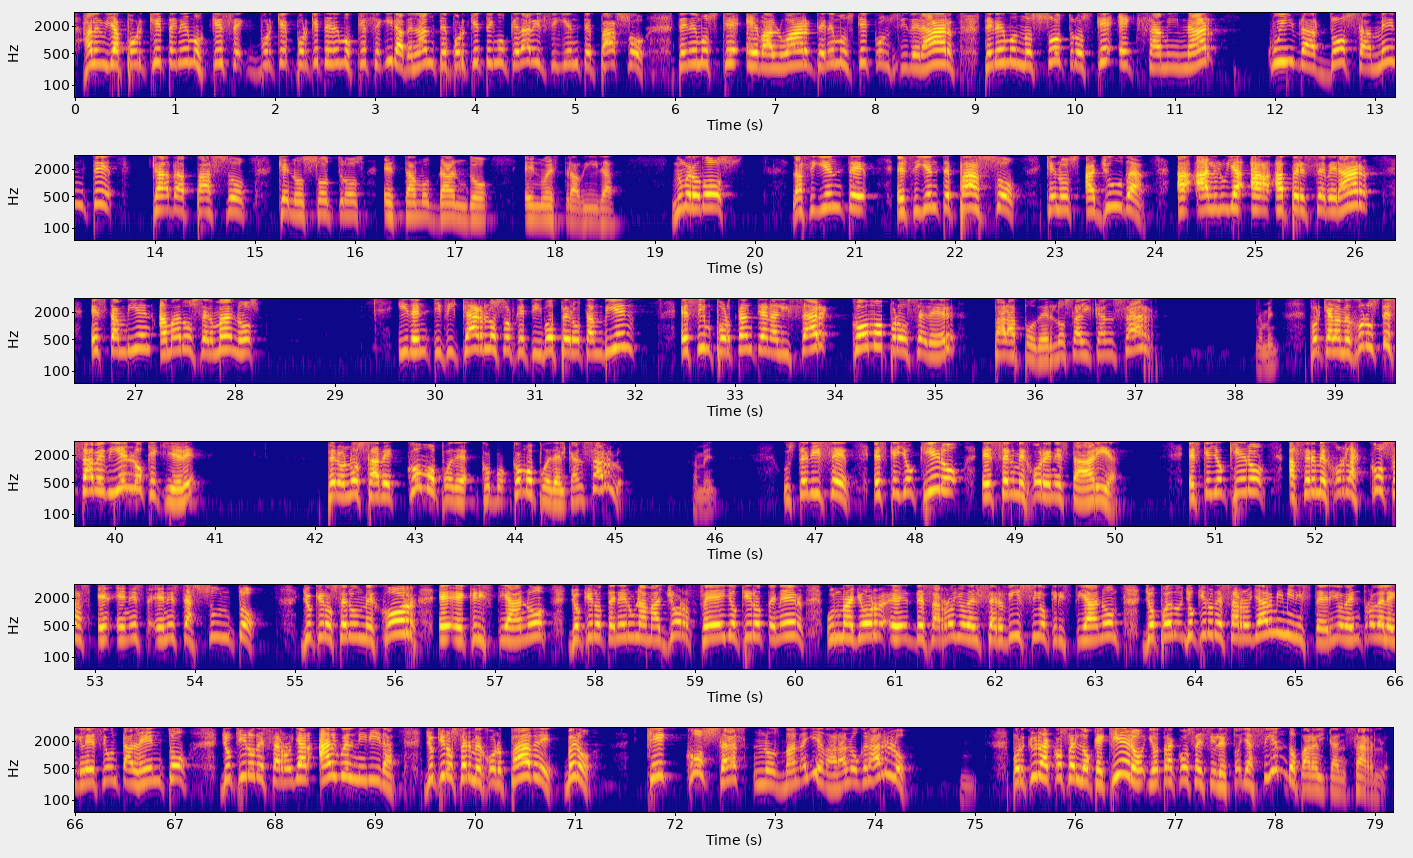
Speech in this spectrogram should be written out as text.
Aleluya, ¿por qué, tenemos que, por, qué, ¿por qué tenemos que seguir adelante? ¿Por qué tengo que dar el siguiente paso? Tenemos que evaluar, tenemos que considerar, tenemos nosotros que examinar cuidadosamente cada paso que nosotros estamos dando en nuestra vida. Número dos, la siguiente, el siguiente paso que nos ayuda a, aleluya, a perseverar es también, amados hermanos, identificar los objetivos, pero también es importante analizar cómo proceder para poderlos alcanzar. Porque a lo mejor usted sabe bien lo que quiere, pero no sabe cómo puede, cómo, cómo puede alcanzarlo. Amén. Usted dice, es que yo quiero eh, ser mejor en esta área. Es que yo quiero hacer mejor las cosas en, este, este asunto. Yo quiero ser un mejor eh, eh, cristiano. Yo quiero tener una mayor fe. Yo quiero tener un mayor eh, desarrollo del servicio cristiano. Yo puedo, yo quiero desarrollar mi ministerio dentro de la iglesia, un talento. Yo quiero desarrollar algo en mi vida. Yo quiero ser mejor padre. Bueno, ¿qué cosas nos van a llevar a lograrlo? Porque una cosa es lo que quiero y otra cosa es si lo estoy haciendo para alcanzarlo.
